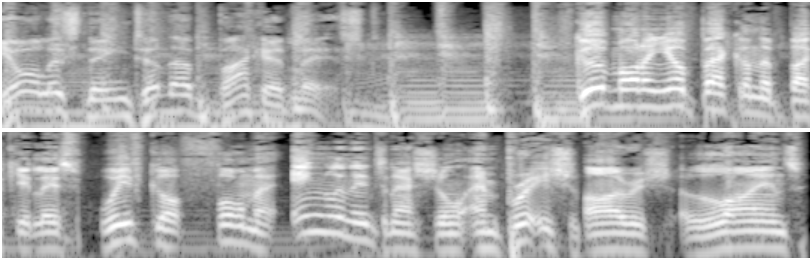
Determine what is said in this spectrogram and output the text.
You're listening to The Bucket List. Good morning, you're back on the bucket list. We've got former England international and British Irish Lions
